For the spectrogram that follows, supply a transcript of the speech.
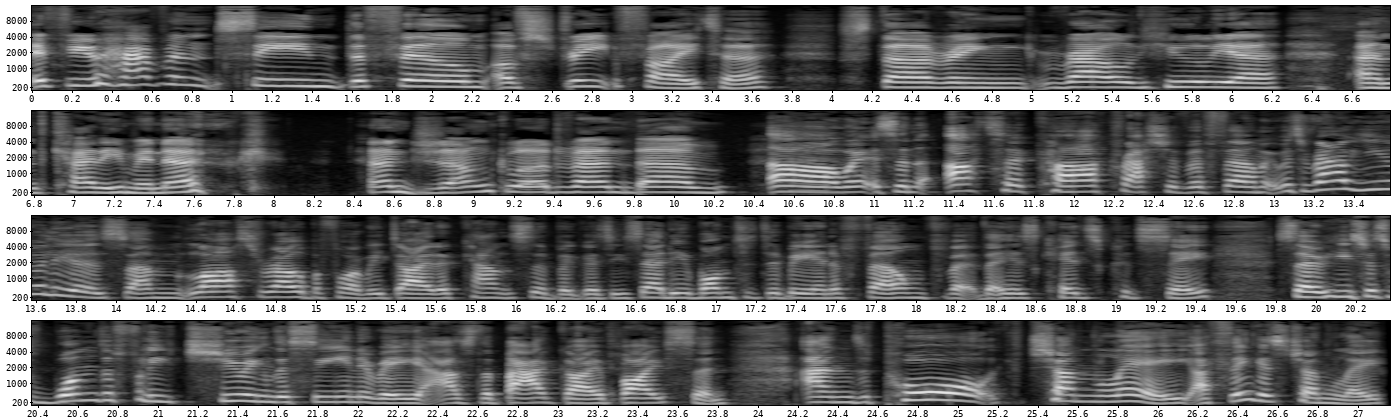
If you haven't seen the film of Street Fighter starring Raul Julia and Kylie Minogue and Jean Claude Van Damme, Oh, it's an utter car crash of a film. It was Raul Julia's um, last role before he died of cancer because he said he wanted to be in a film for, that his kids could see. So he's just wonderfully chewing the scenery as the bad guy Bison. And poor Chun Li, I think it's Chun Li,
